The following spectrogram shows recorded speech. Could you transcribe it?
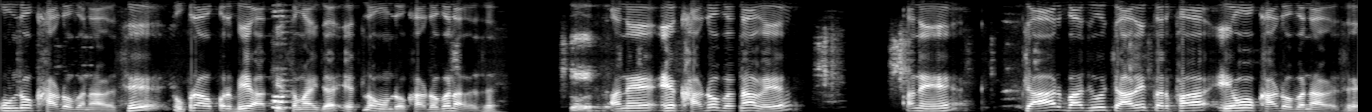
ઊંડો ખાડો બનાવે છે. ઉપરા ઉપર બે હાથી સમાઈ જાય એટલો ઊંડો ખાડો બનાવે છે. અને એ ખાડો બનાવે અને ચાર બાજુ ચારે તરફા એવો ખાડો બનાવે છે.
